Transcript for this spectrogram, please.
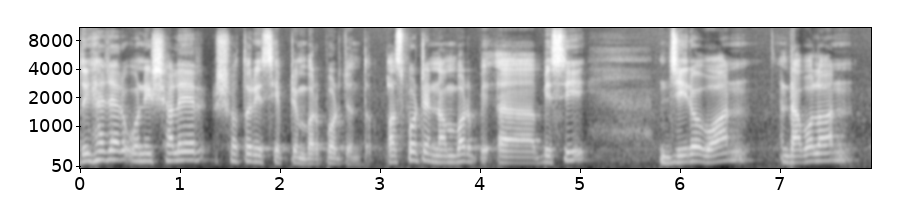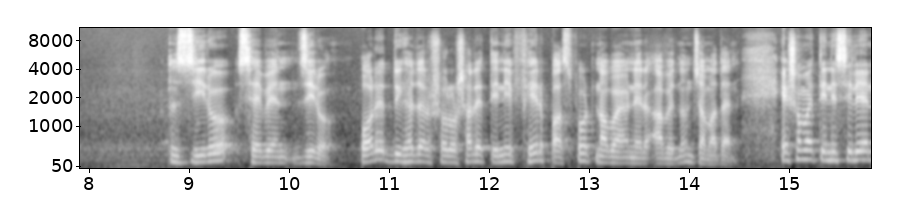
দুই হাজার উনিশ সালের সতেরোই সেপ্টেম্বর পর্যন্ত। পাসপোর্টের নম্বর BC zero one double one zero seven zero. পরে দুই হাজার ষোলো সালে তিনি ফের পাসপোর্ট নবায়নের আবেদন জমা দেন। এ সময় তিনি ছিলেন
